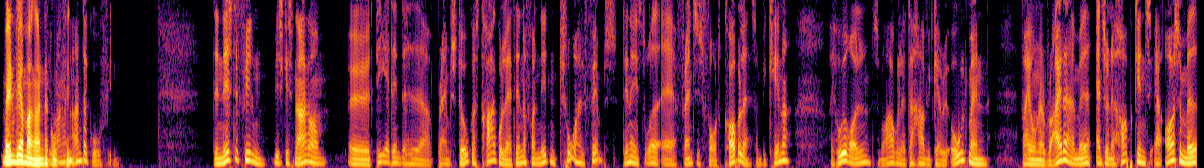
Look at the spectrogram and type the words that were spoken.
Men vi har mange andre gode mange film. andre gode film. Den næste film, vi skal snakke om, øh, det er den, der hedder Bram Stokers Dracula. Den er fra 1992. Den er instrueret af Francis Ford Coppola, som vi kender. Og i hovedrollen som Dracula, der har vi Gary Oldman. Winona Ryder er med. Anthony Hopkins er også med.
